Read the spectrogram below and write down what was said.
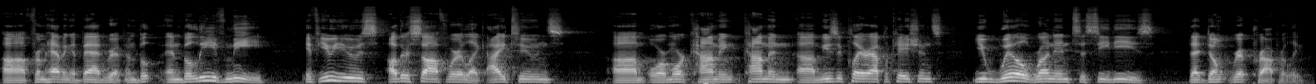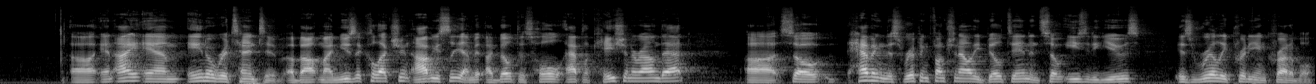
uh, from having a bad rip. And, be- and believe me, if you use other software like iTunes um, or more common, common uh, music player applications, you will run into CDs that don't rip properly. Uh, and I am anal retentive about my music collection. Obviously, I, I built this whole application around that. Uh, so having this ripping functionality built in and so easy to use is really pretty incredible.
